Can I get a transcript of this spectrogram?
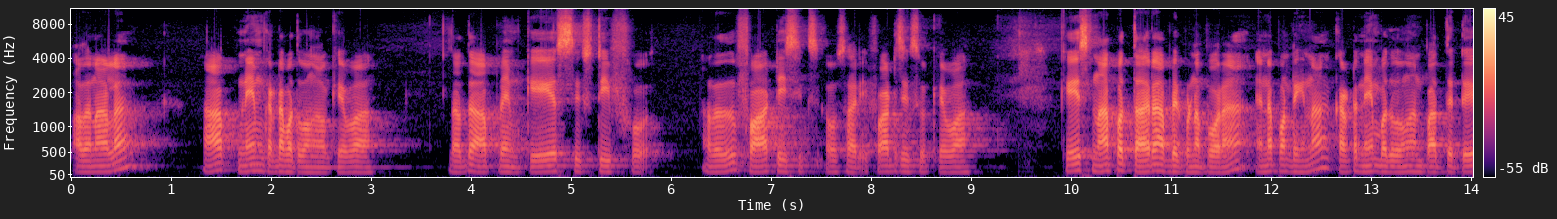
அதனால் ஆப் நேம் கரெக்டாக பார்த்துவாங்க ஓகேவா அதாவது app name KS sixty four அதாவது forty six oh sorry forty six ஓகேவா கேஸ் நாற்பத்தாறு அப்டேட் பண்ண போகிறேன் என்ன பண்ணுறீங்கன்னா கரெக்டாக நேம் பார்த்துக்கோங்கன்னு பார்த்துட்டு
